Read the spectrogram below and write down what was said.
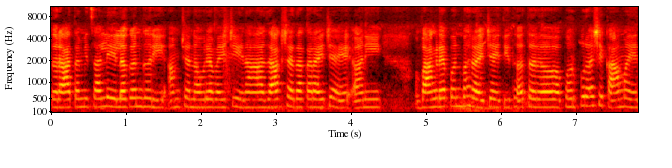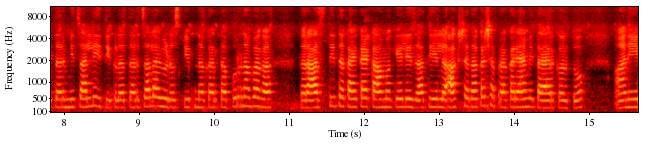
तर आता मी चालले लगन घरी. आमच्या नवऱ्याबाईची ना आज अक्षता करायची आहे आणि बांगड्या पण भरायच्या आहे तिथं. तर भरपूर असे काम आहे. तर मी चालली तिकडं. तर चला व्हिडिओ स्किप न करता पूर्ण बघा. तर आज तिथं काय काय कामं केली जातील अक्षता कशा प्रकारे आम्ही तयार करतो आणि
